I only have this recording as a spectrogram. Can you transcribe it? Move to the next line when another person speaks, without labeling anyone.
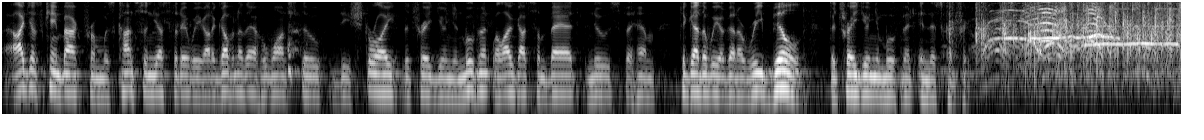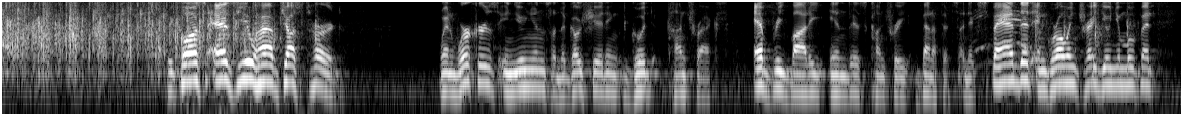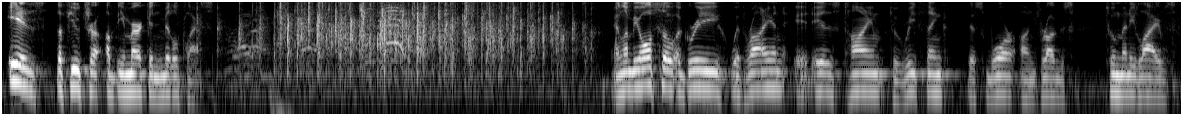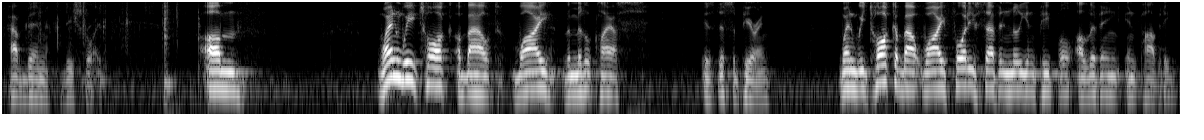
I just came back from Wisconsin yesterday. We got a governor there who wants to destroy the trade union movement. Well, I've got some bad news for him. Together, we are going to rebuild the trade union movement in this country. Because, as you have just heard, when workers in unions are negotiating good contracts, everybody in this country benefits. An expanded and growing trade union movement is the future of the American middle class. And let me also agree with Ryan, it is time to rethink this war on drugs. Too many lives have been destroyed. Um, when we talk about why the middle class is disappearing, when we talk about why 47 million people are living in poverty,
